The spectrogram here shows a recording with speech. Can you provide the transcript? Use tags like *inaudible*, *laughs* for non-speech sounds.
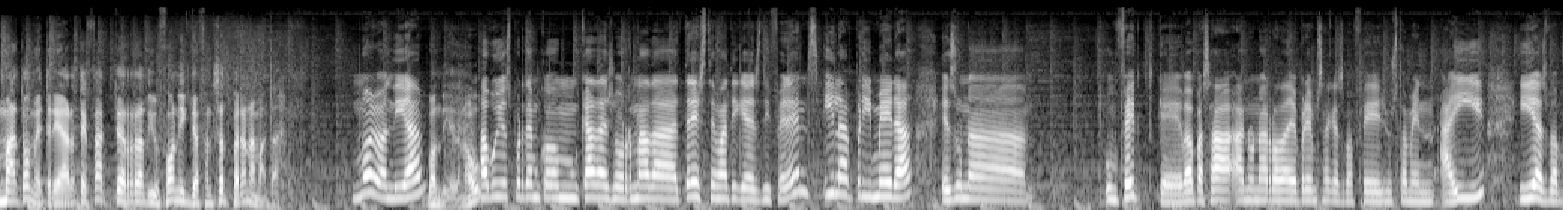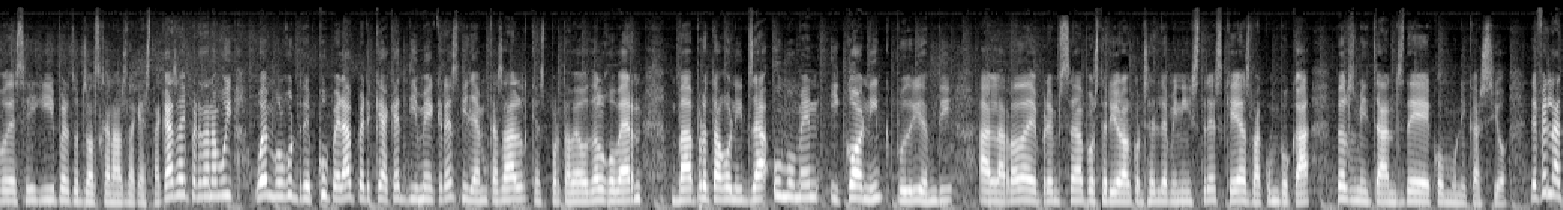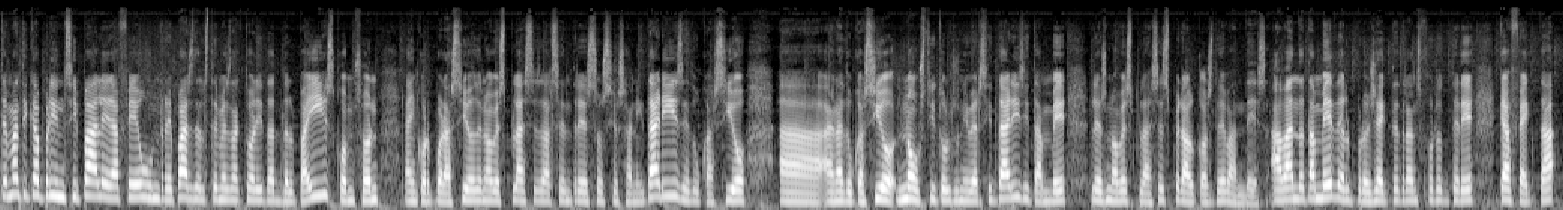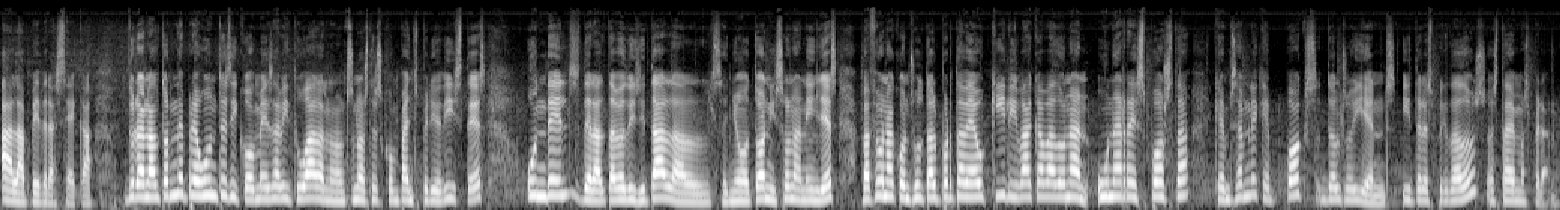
Matòmetre, artefacte radiofònic defensat per Anna Mata. Molt bon dia. Bon dia de nou. Avui us portem com cada jornada tres temàtiques diferents i la primera és una un fet que va passar en una roda de premsa que es va fer justament ahir i es va poder seguir per tots els canals d'aquesta casa i per tant avui ho hem volgut recuperar perquè aquest dimecres Guillem Casal, que és portaveu del govern, va protagonitzar un moment icònic, podríem dir, en la roda de premsa posterior al Consell de Ministres que es va convocar pels mitjans de comunicació. De fet, la temàtica principal era fer un repàs dels temes d'actualitat del país, com són la incorporació de noves places als centres sociosanitaris, educació, eh, en educació, nous títols universitaris i també les noves places per al cos de banders, a banda també del projecte transfronterer que afecta a la Pedra Seca. Durant el torn de preguntes, i com és habitual en els nostres companys periodistes, un d'ells, de l'altaveu digital, el senyor Toni Solanelles, va fer una consulta al portaveu qui li va acabar donant una resposta que em sembla que pocs dels oients i telespectadors estàvem esperant.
